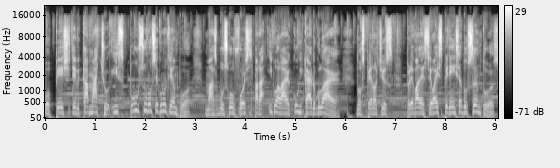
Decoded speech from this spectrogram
O Peixe teve Camacho expulso no segundo tempo, mas buscou forças para igualar com Ricardo Goulart. Nos pênaltis, prevaleceu a experiência do Santos,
